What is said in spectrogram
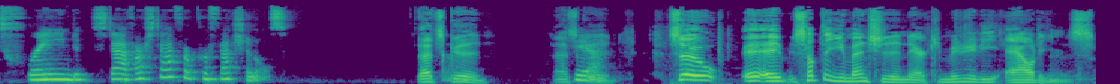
trained staff. Our staff are professionals. That's um, good. That's yeah. good. So, something you mentioned in there community outings.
